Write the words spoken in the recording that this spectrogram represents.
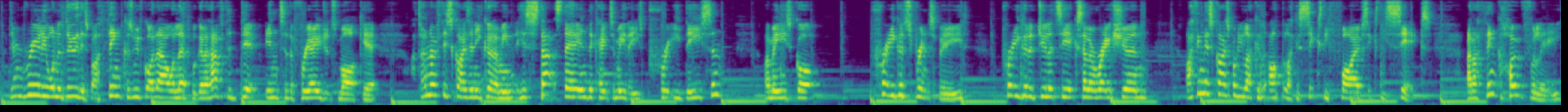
I didn't really want to do this, but I think because we've got an hour left, we're going to have to dip into the free agents market I don't know if this guy's any good. I mean, his stats there indicate to me that he's pretty decent. I mean, he's got pretty good sprint speed, pretty good agility, acceleration. I think this guy's probably like an up, like a 65, 66. And I think hopefully,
